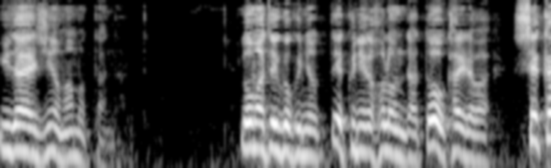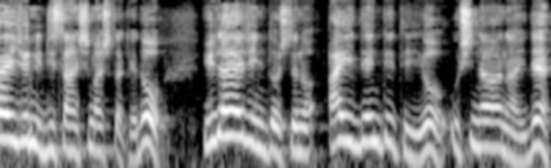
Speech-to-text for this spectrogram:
ユダヤ人を守ったんだローマ帝国によって国が滅んだと彼らは世界中に離散しましたけどユダヤ人としてのアイデンティティを失わないで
